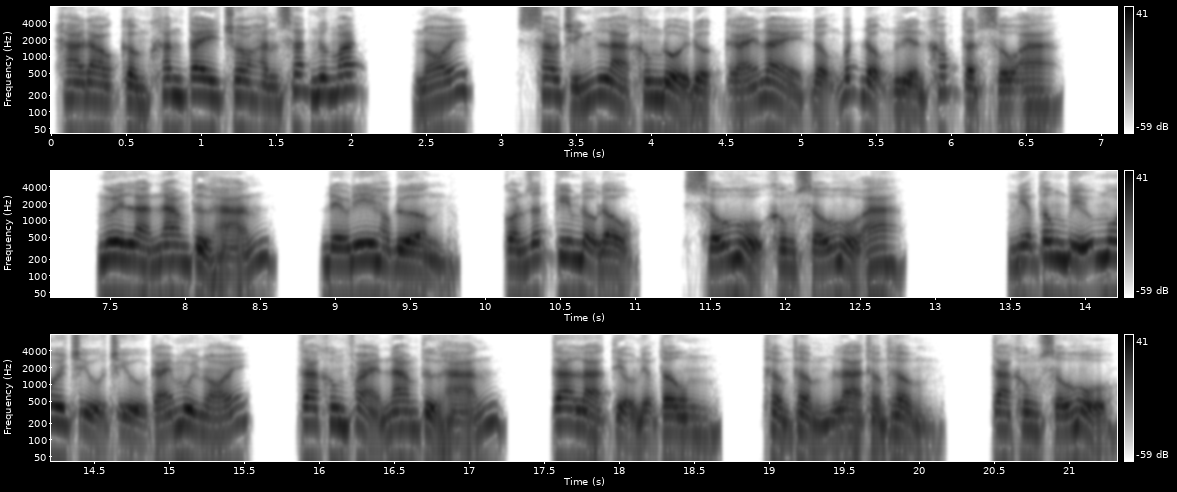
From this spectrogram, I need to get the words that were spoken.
Hà đào cầm khăn tay cho hắn sát nước mắt, nói, sao chính là không đổi được cái này động bất động liền khóc tật xấu a. Ngươi là nam tử Hán, đều đi học đường, còn rất kim đầu đầu, xấu hổ không xấu hổ a. Niệm tông bĩu môi chịu chịu cái mũi nói, ta không phải nam tử Hán, ta là tiểu niệm tông, thẩm thẩm là thẩm thẩm, ta không xấu hổ.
